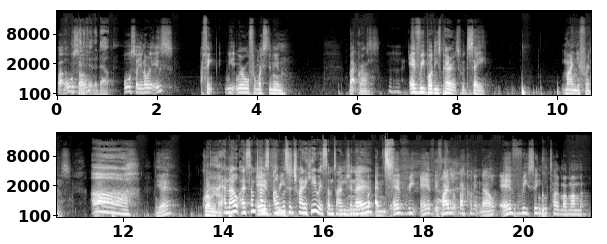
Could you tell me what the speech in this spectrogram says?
But also, benefit of the doubt. also, you know what it is? I think we, we're all from West Indian backgrounds. Everybody's parents would say, mind your friends. Ah. Yeah? Growing up. And I, and sometimes I wasn't trying to hear it. Sometimes you know. and every, ev if I look back on it now, every single time my mum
